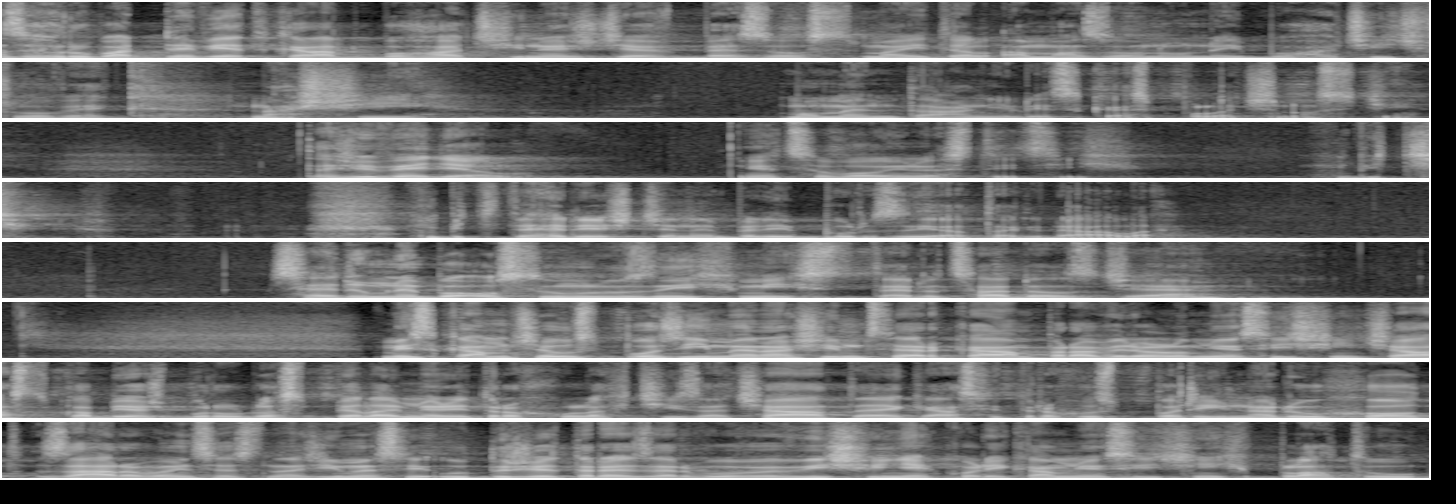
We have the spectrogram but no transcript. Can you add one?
zhruba devětkrát bohatší než Jeff Bezos, majitel Amazonu, nejbohatší člověk naší momentální lidské společnosti. Takže věděl něco o investicích. Byť, byť tehdy ještě nebyly burzy a tak dále. Sedm nebo osm různých míst, to je docela dost, že? My s Kamčou spoříme našim dcerkám pravidelnou měsíční částku, aby až budou dospělé, měli trochu lehčí začátek, já si trochu spořím na důchod, zároveň se snažíme si udržet rezervu ve výši několika měsíčních platů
